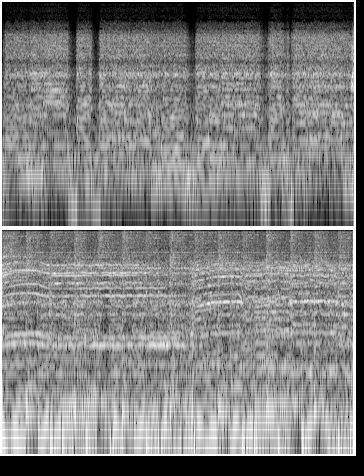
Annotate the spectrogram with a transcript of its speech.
thank you.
